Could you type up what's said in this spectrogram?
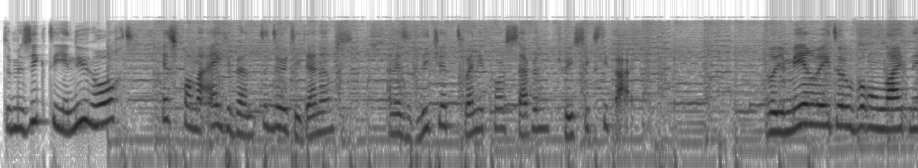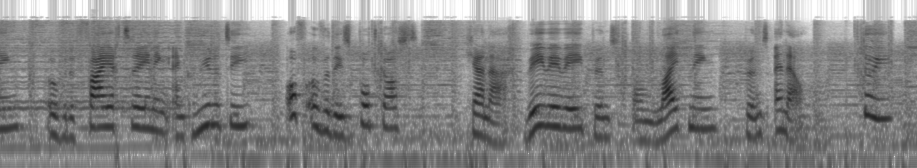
De muziek die je nu hoort is van mijn eigen band The Dirty Denims en is het liedje 24-7 365. Wil je meer weten over OnLightning, over de FIRE training en community of over deze podcast? Ga naar www.onlightning.nl. Doei!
